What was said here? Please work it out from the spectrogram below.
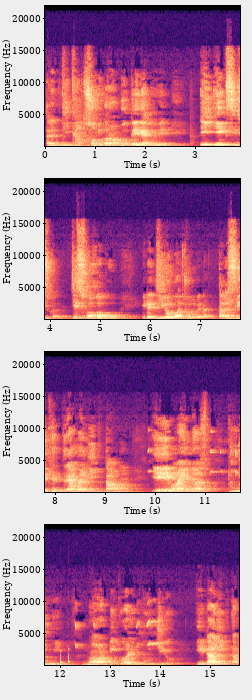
তাহলে দ্বিঘাত সমীকরণ হতে গেলে এই এক্স স্কোয়ার যে সহগ এটা জিরো হওয়া চলবে না। তাহলে সেক্ষেত্রে আমরা লিখতাম এ মাইনাস দুই নট ইকুয়াল টু জিরো এটা লিখতাম,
